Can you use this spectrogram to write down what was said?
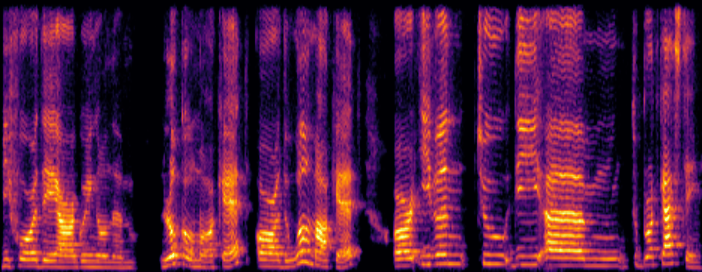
before they are going on the local market or the world market or even to the um, to broadcasting.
